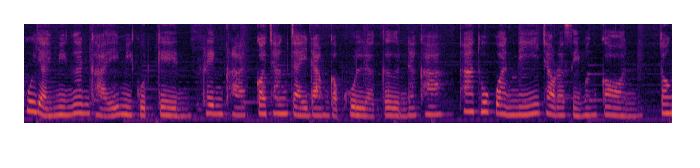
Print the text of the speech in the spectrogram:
ผู้ใหญ่มีเงื่อนไขมีกฎเกณฑ์ เคร่งครัดก็ช่างใจดำกับคุณเหลือเกินนะคะ ถ้าทุกวันนี้ชาวราศีมังกร ต้อง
